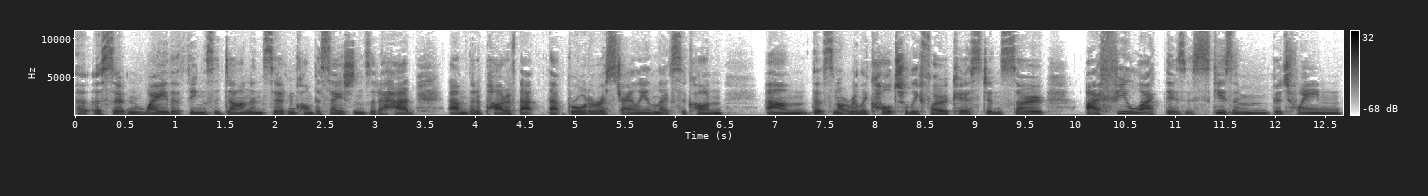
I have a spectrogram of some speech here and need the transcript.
a certain way that things are done and certain conversations that are had um, that are part of that that broader Australian lexicon um, that's not really culturally focused. And so I feel like there's a schism between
